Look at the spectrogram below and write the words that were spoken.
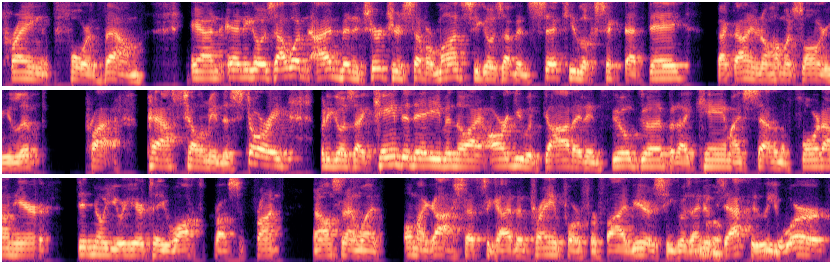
praying for them. And and he goes, I wouldn't I hadn't been in church here several months. He goes, I've been sick. He looked sick that day. In fact, I don't even know how much longer he lived pri- past telling me this story. But he goes, I came today, even though I argue with God, I didn't feel good, but I came, I sat on the floor down here, didn't know you were here till you walked across the front. And all of a sudden I went, Oh my gosh, that's the guy I've been praying for for five years. He goes, I knew exactly who you were.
